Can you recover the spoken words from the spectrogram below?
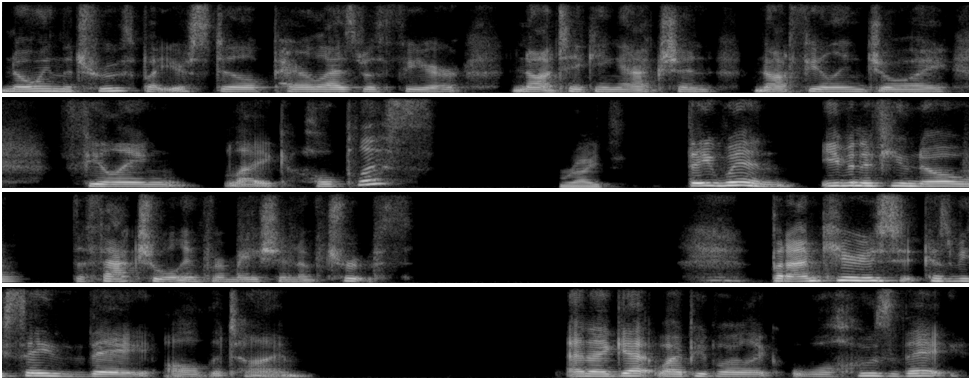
knowing the truth, but you're still paralyzed with fear, not taking action, not feeling joy, feeling like hopeless, right? They win, even if you know the factual information of truth. But I'm curious because we say they all the time. And I get why people are like, well, who's they?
